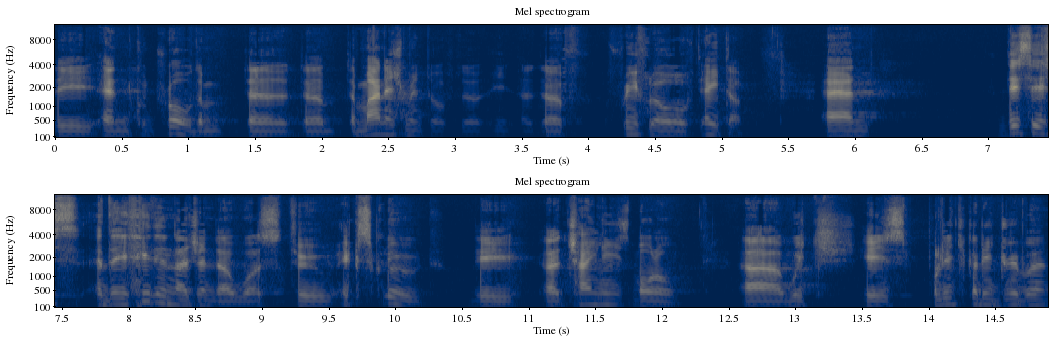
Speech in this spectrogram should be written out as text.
the, and control the, the, the, management of the, the free flow of data. And this is, the hidden agenda was to exclude the uh, Chinese model uh, which is politically driven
